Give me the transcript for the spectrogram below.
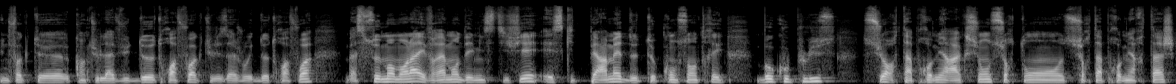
une fois que quand tu l'as vu deux trois fois que tu les as joués deux trois fois bah, ce moment là est vraiment démystifié et ce qui te permet de te concentrer beaucoup plus sur ta première action, sur ton, sur ta première tâche,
